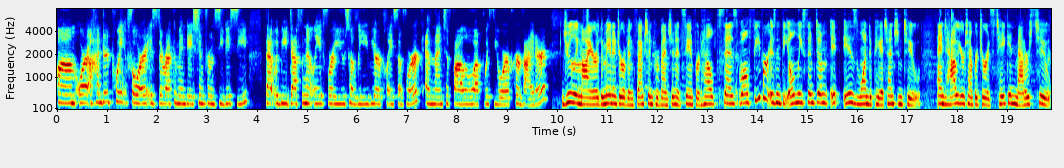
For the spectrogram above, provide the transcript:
um, or 100.4 is the recommendation from CDC that would be definitely for you to leave your place of work and then to follow up with your provider. Julie Meyer, the manager of infection prevention at Sanford Health, says while fever isn't the only symptom, it is one to pay attention to. And how your temperature is taken matters too.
